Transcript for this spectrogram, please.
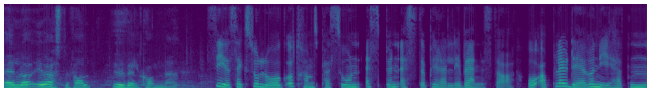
eller i verste fall uvelkomne. Sier sexolog og transperson Espen Ester Pirelli Benestad, og applauderer nyheten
